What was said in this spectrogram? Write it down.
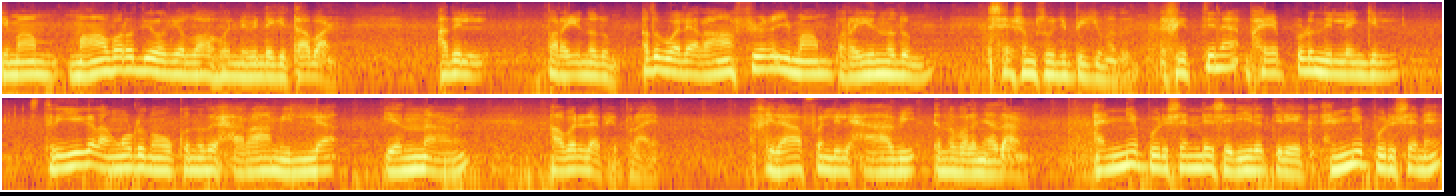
ഇമാം മാവറദി അള്ളാഹുനുവിന്റെ കിതാബാണ്. അതിൽ പറയുന്നതും അതുപോലെ റാഫി ഇമാം പറയുന്നതും ശേഷം സൂചിപ്പിക്കുന്നത്. ഫിത്തിന ഭയപ്പെടുന്നില്ലെങ്കിൽ സ്ത്രീകൾ അങ്ങോട്ട് നോക്കുന്നത് ഹറാമില്ല എന്നാണ് അവരുടെ അഭിപ്രായം. ഖിലാഫൻ ലിൽ ഹാവി എന്ന് പറഞ്ഞതാണ്. അന്യപുരുഷന്റെ ശരീരത്തിലേക്ക് അന്യപുരുഷനെ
